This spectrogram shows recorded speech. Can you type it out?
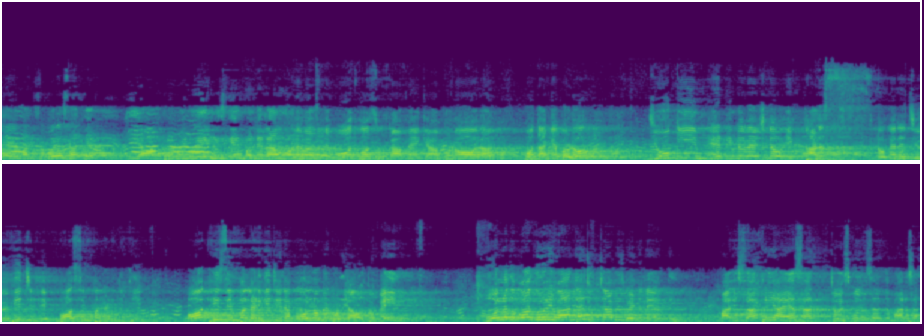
है हैं। बहुत है आप बढ़ो और आप बहुत आगे बढ़ो। जो कि मैं टिंगल वैष्णव, एक थानस लोग ही एक बहुत सिंपल लड़की थी, बहुत ही सिंपल लड़की जिन्हें बोलना भी कोई आओ तो गई। बोलना तो बहुत दूरी बात है, चुपचाप इस हमारी साथ नहीं आया साथ जो स्कूल साथ हमारे साथ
